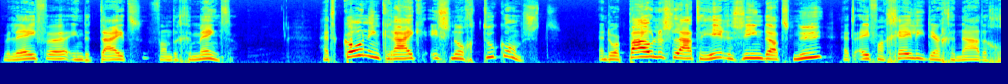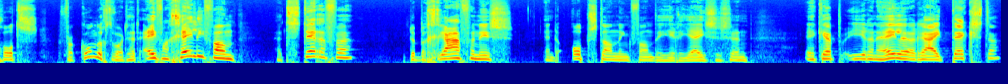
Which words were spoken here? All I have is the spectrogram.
We leven in de tijd van de gemeente. Het koninkrijk is nog toekomst. En door Paulus laat de Heer zien dat nu het evangelie der genade Gods verkondigd wordt. Het evangelie van het sterven, de begrafenis en de opstanding van de Heer Jezus. En ik heb hier een hele rij teksten.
